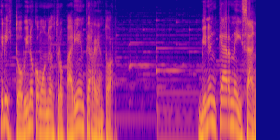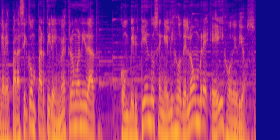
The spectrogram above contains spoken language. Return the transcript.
Cristo vino como nuestro pariente redentor vino en carne y sangre para así compartir en nuestra humanidad, convirtiéndose en el Hijo del Hombre e Hijo de Dios.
